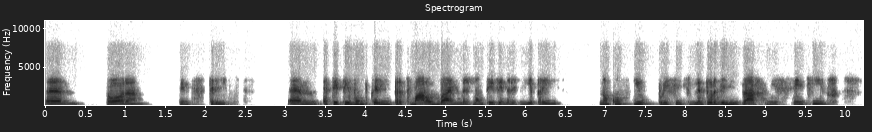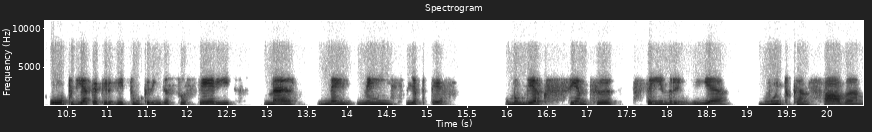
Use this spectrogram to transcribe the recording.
um, chora, sente-se triste, um, até teve um bocadinho para tomar um banho, mas não teve energia para isso. Não conseguiu, por isso simplesmente, organizar-se nesse sentido ou podia até ter visto um bocadinho da sua série, mas nem, nem isso lhe apetece. Uma mulher que se sente sem energia, muito cansada,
